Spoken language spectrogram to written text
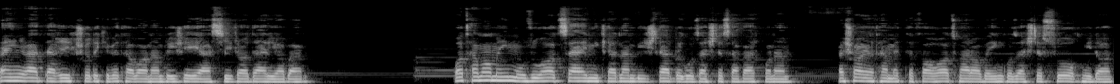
و اینقدر دقیق شده که بتوانم ریشه اصلی را دریابم. با تمام این موضوعات سعی می کردم بیشتر به گذشته سفر کنم و شاید هم اتفاقات مرا به این گذشته سوق می‌داد.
